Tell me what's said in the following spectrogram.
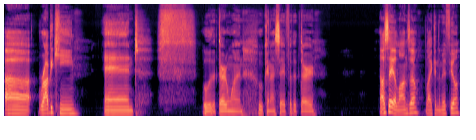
uh, Robbie Keane, and oh, the third one. Who can I say for the third? I'll say Alonso, like in the midfield.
